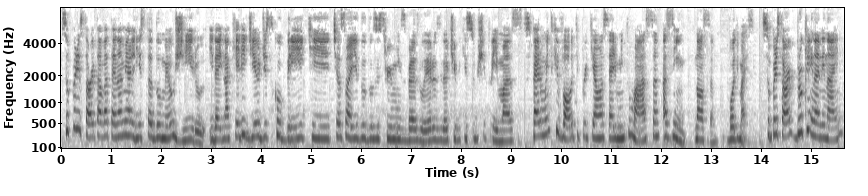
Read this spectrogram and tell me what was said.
Superstore tava até na minha lista do meu giro. E daí naquele dia eu descobri que tinha saído dos streamings brasileiros e daí eu tive que substituir. Mas espero muito que volte, porque é uma série muito massa. Assim, nossa, boa demais. Superstore, Brooklyn Nine-Nine.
